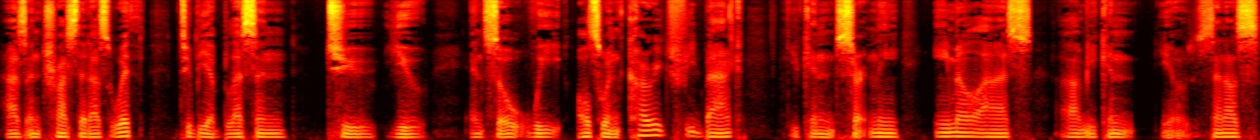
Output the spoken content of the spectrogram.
has entrusted us with to be a blessing to you. And so we also encourage feedback. You can certainly email us. Um, you can, you know, send us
